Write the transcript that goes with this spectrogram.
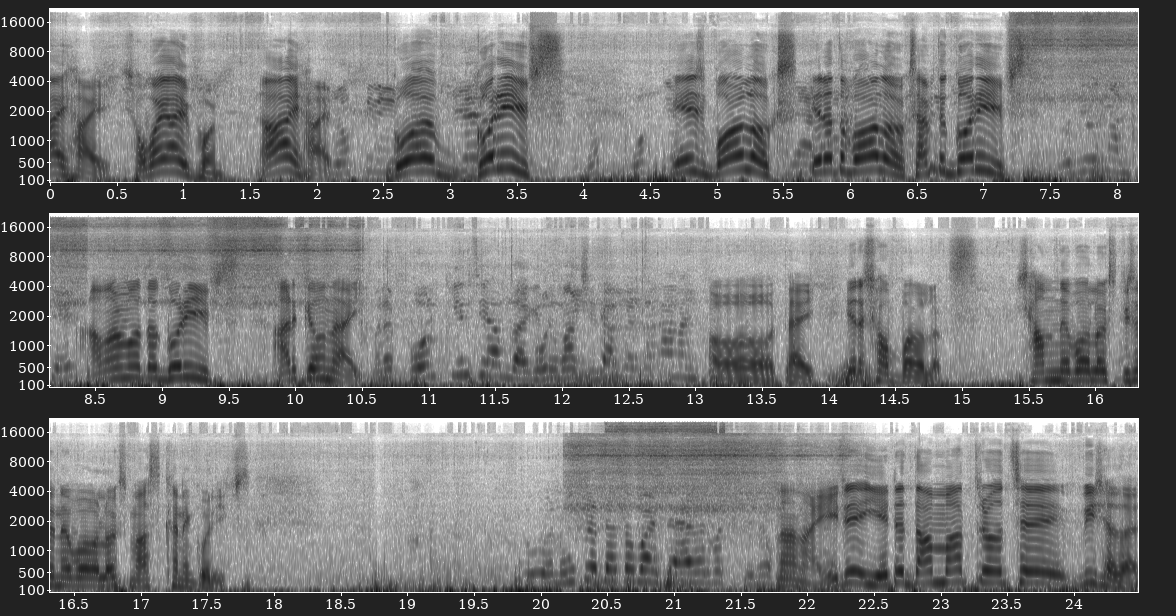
আয় হায় সবাই আইফোন। আয় হায় গরিবস। এই বড় লোকস এরা তো বড় লোকস আমি তো গরিবস। আমার মতো গরিবস আর কেউ নাই। মানে ও তাই? এরা সব বড় লোকস। সামনে বড় লোকস পিছনে বড় লোকস মাঝখানে পাচ্ছি না না এটা এটার দাম মাত্র হচ্ছে বিশ হাজার।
